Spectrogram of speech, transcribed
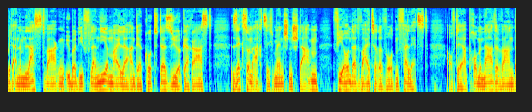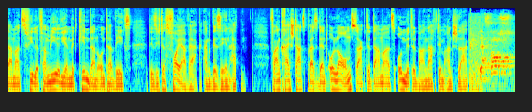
mit einem Lastwagen über die Flaniermeile an der Côte d'Azur gerast. 86 Menschen starben, 400 weitere wurden verletzt. Auf der Promenade waren damals viele Familien mit Kindern unterwegs, die sich das Feuerwerk angesehen hatten. Frankreichs Staatspräsident Hollande sagte damals unmittelbar nach dem Anschlag, La France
